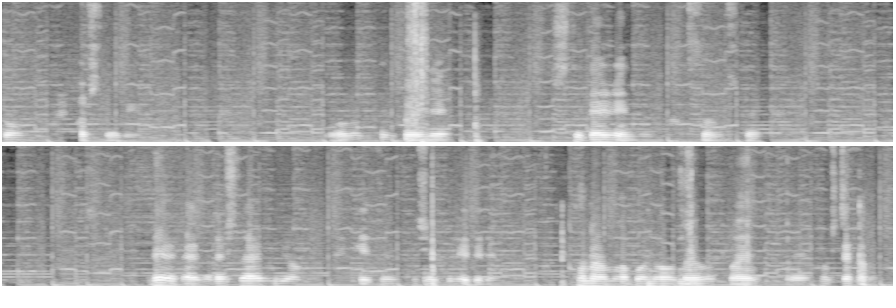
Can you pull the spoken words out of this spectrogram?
Son başladı. Olabilir böyle siteden render sonuçta. Evet arkadaşlar videom için teşekkür ederim. Kanalıma abone olmayı unutmayın ve hoşçakalın.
